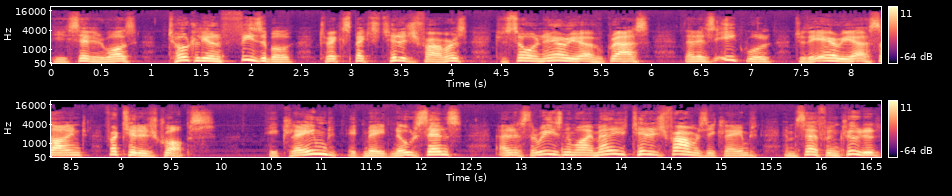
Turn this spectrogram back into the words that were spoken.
He said it was totally unfeasible to expect tillage farmers to sow an area of grass that is equal to the area assigned for tillage crops. He claimed it made no sense, and it's the reason why many tillage farmers, he claimed, himself included,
